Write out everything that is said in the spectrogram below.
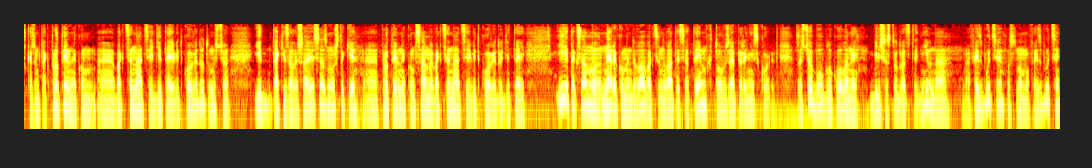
скажімо так, противником е, вакцинації дітей від ковіду, тому що і так і залишаюся знову ж таки е, противником саме вакцинації від ковіду дітей. І так само не рекомендував вакцинуватися тим, хто вже переніс ковід, за що був блокований більше 120 днів на Фейсбуці, в основному Фейсбуці.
